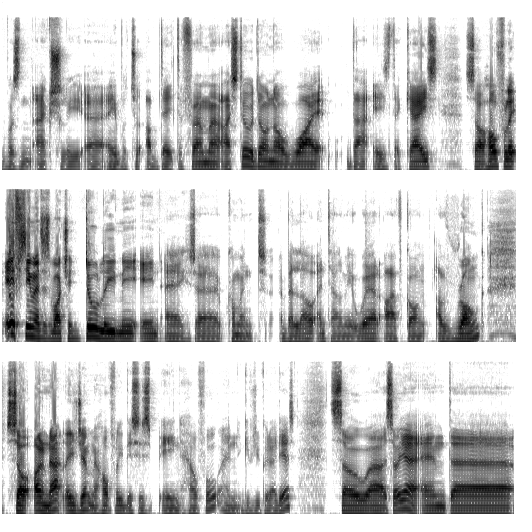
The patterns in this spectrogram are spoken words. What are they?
wasn't actually uh, able to update the firmware. I still don't know why that is the case. So hopefully, if Siemens is watching, do leave me in a uh, comment below and tell me where I've gone wrong. So other than that, ladies and gentlemen, hopefully this has been helpful and gives you good ideas. So uh, so yeah, and uh,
